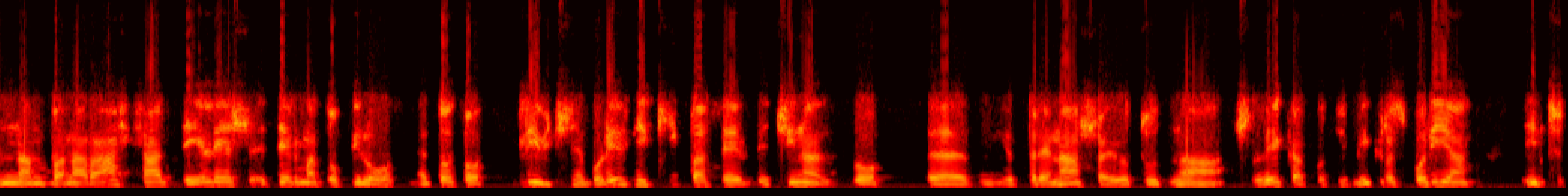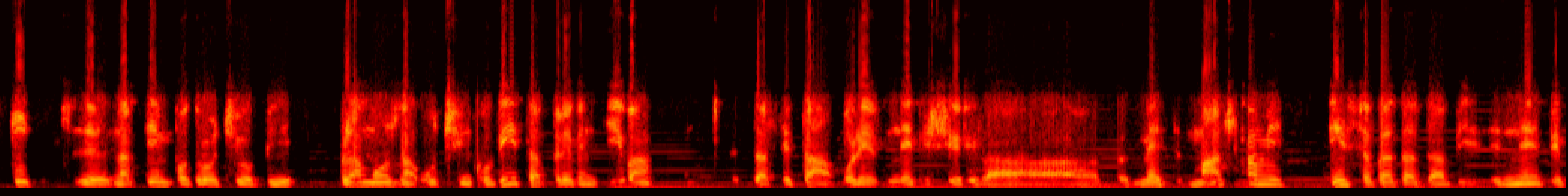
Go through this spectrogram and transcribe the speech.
nam pa narašča delež dermatofiloz. Ne, to so glivične bolezni, ki pa se večina zelo eh, prenašajo tudi na človeka, kot je mikrosporija. In tudi eh, na tem področju bi bila možna učinkovita preventiva, da se ta bolezen ne bi širila med mačkami, in seveda, da bi ne bi,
